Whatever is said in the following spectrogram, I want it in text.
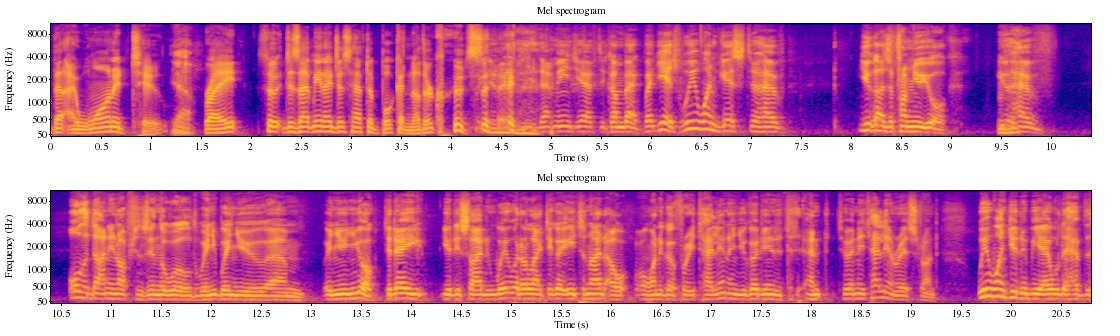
that I wanted to. Yeah. Right. So does that mean I just have to book another cruise? that means you have to come back. But yes, we want guests to have. You guys are from New York. You mm-hmm. have all the dining options in the world when when you um, when you're in New York. Today, you're deciding where would I like to go eat tonight. I, I want to go for Italian, and you go to to an Italian restaurant. We want you to be able to have the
